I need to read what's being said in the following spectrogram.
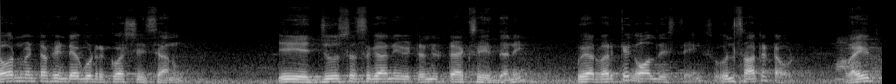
గవర్నమెంట్ ఆఫ్ ఇండియా కూడా రిక్వెస్ట్ చేశాను. ఈ జ్యూసెస్ కానీ వీటన్ని ట్యాక్స్ వేయద్దని. We're working all these things will sort it out రైతు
